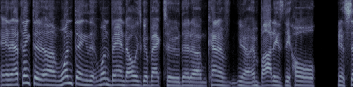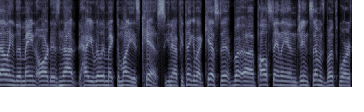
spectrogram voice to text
And I think that uh, one thing that one band I always go back to that um, kind of you know embodies the whole you know selling the main art is not how you really make the money is Kiss. You know, if you think about Kiss, that but uh, Paul Stanley and Gene Simmons both worth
